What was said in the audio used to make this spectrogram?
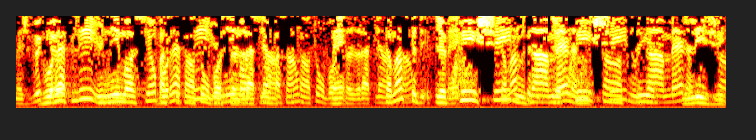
Mais je veux que vous rappelez une émotion parce que tantôt, on va se le rappeler ensemble. Comment est-ce que le péché nous amène à nous sentir légers?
